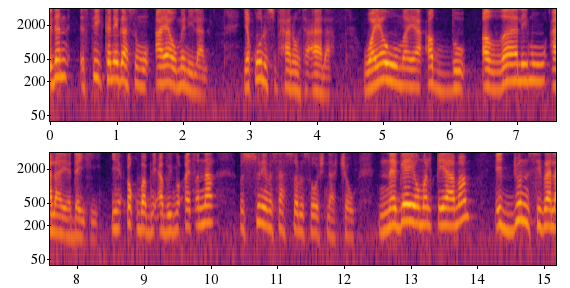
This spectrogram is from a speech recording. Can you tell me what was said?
ኢዘን እስቲ ከኔ ጋር ስሙ አያው ምን ይላል የቁሉ ስብሓን ወተላ ወየውመ የዐዱ አዛሊሙ አላ የደይህ ይህ ዑቅባ ብኒ አቢ ሙዓይጥና እሱን የመሳሰሉ ሰዎች ናቸው ነገ የውመልቅያማ እጁን ሲበላ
